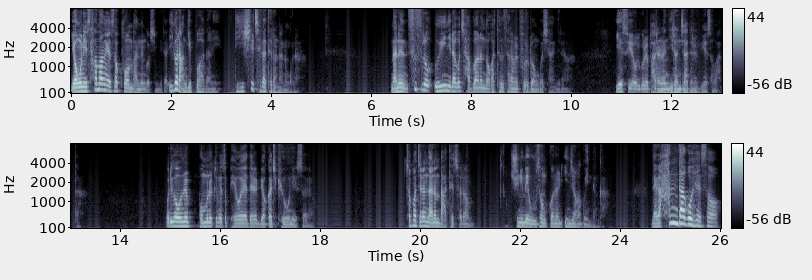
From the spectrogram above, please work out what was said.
영혼이 사망에서 구원받는 것입니다. 이걸 안 기뻐하다니 네 실체가 드러나는구나. 나는 스스로 의인이라고 자부하는 너 같은 사람을 부르러 온 것이 아니라 예수의 얼굴을 바라는 이런 자들을 위해서 왔다. 우리가 오늘 본문을 통해서 배워야 될 몇 가지 교훈이 있어요. 첫 번째는 나는 마태처럼 주님의 우선권을 인정하고 있는가? 내가 한다고 해서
